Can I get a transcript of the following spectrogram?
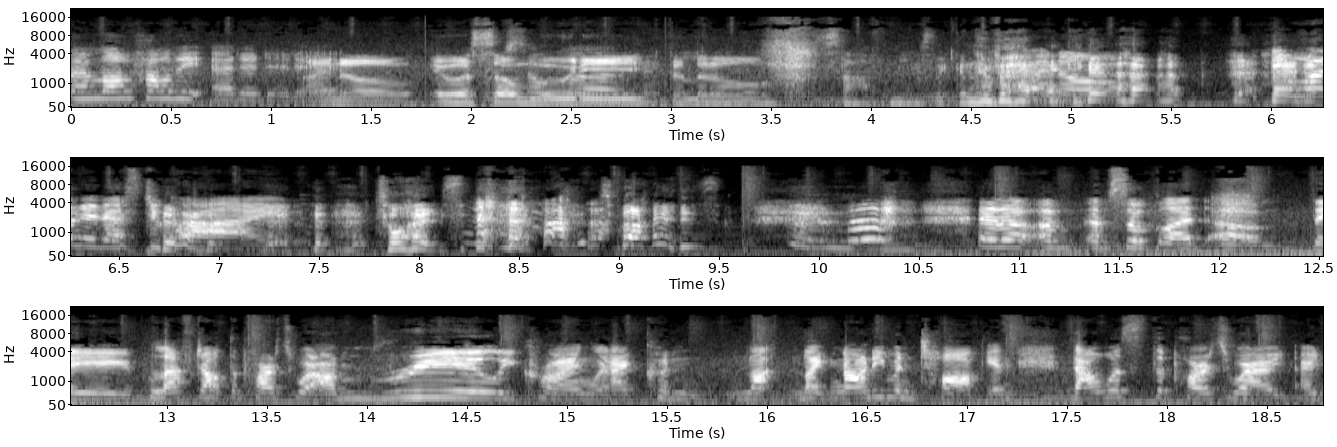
I love how they edited it. I know. It was so, so moody. good. The little soft music in the back. know. They wanted us to cry. Twice. Twice. And I- I'm, I'm so glad um, they left out the parts where I'm really crying when I couldn't not like not even talk and that was the parts where I, I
